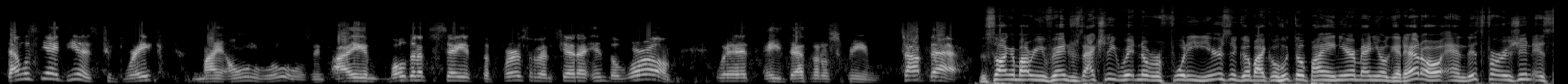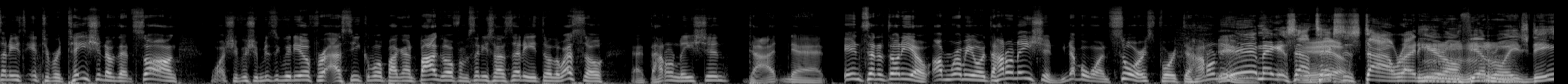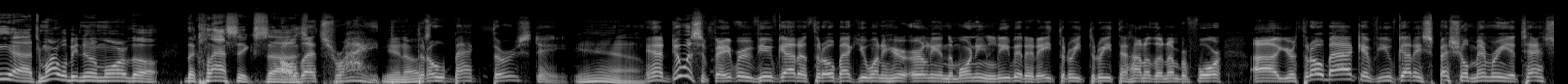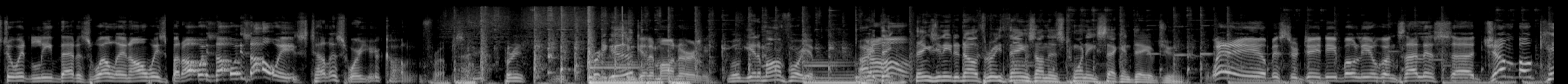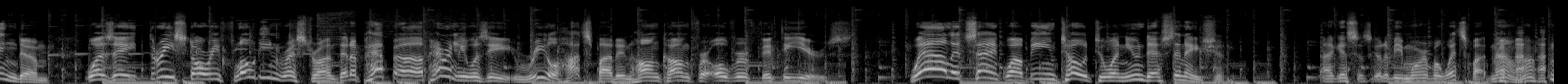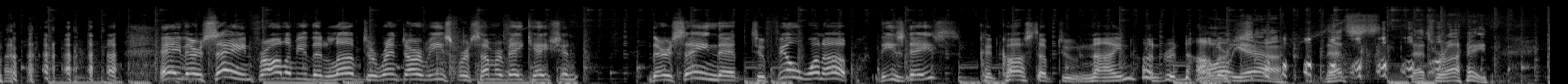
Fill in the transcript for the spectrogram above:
That was the idea, is to break my own rules. And I am bold enough to say it's the first ranchera in the world with a death metal scream. Top that. The song about revenge was actually written over 40 years ago by Conjunto pioneer Manuel Guerrero, and this version is Sunny's interpretation of that song. Watch the official music video for Así Como Pagan Pago from Sunny Sauceda y Todo Eso at tejanonation.net. In San Antonio, I'm Romeo with Tejano Nation, your number one source for Tejano News. Yeah, make it South Yeah. Texas style right here on Fierro HD. Uh, tomorrow we'll be doing more of the the classics. Uh, oh, that's right. you know, Throwback Thursday. yeah. Yeah, do us a favor. If you've got a throwback you want to hear early in the morning, leave it at 833 Tejano, the number four. Uh, your throwback, if you've got a special memory attached to it, leave that as well. And always, but always, always, always tell us where you're calling from. So Pretty pretty good. get them on early. We'll get them on for you. All right, Uh-huh. things you need to know. Three things on this 22nd day of June. Well, Mr. J.D. Bo Leo Gonzalez, uh, Jumbo Kingdom was a three story floating restaurant that appa- uh, apparently was a real hotspot in Hong Kong for over 50 years. Well, it sank while being towed to a new destination. I guess it's going to be more of a wet spot now, huh? hey, they're saying for all of you that love to rent RVs for summer vacation, they're saying that to fill one up these days could cost up to nine hundred dollars. Oh yeah, that's that's right.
